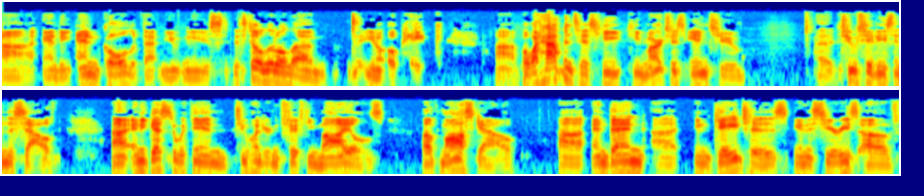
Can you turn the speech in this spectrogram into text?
uh, and the end goal of that mutiny is, is still a little, um, you know, opaque. Uh, but what happens is he he marches into uh, two cities in the south, uh, and he gets to within 250 miles of Moscow, uh, and then uh, engages in a series of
